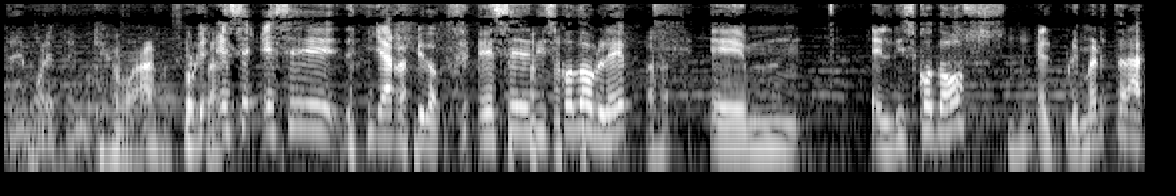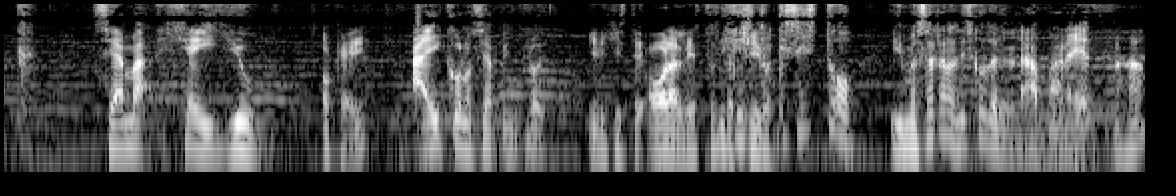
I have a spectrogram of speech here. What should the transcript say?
Ándale. ¿Qué memoria tengo? Qué guapo. sí, Porque claro. ese, ese, ya rápido, ese disco doble, em, el disco 2, Ujú. el primer track se llama Hey You. Ok. Ahí conocí a Pink Floyd. Y dijiste, órale, esto está Dije, chido. ¿esto qué es esto? Y me sacan el disco de la pared. Ajá.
